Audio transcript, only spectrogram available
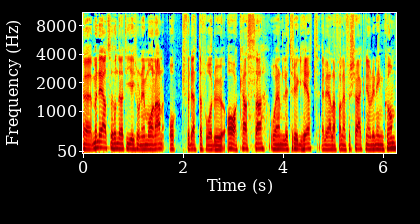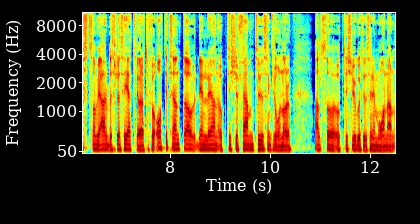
Eh, men det är alltså 110 kronor i månaden och för detta får du a-kassa, oändlig trygghet eller i alla fall en försäkring av din inkomst som vid arbetslöshet gör att du får 80% av din lön upp till 25 000 kronor. Alltså upp till 20 000 i månaden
